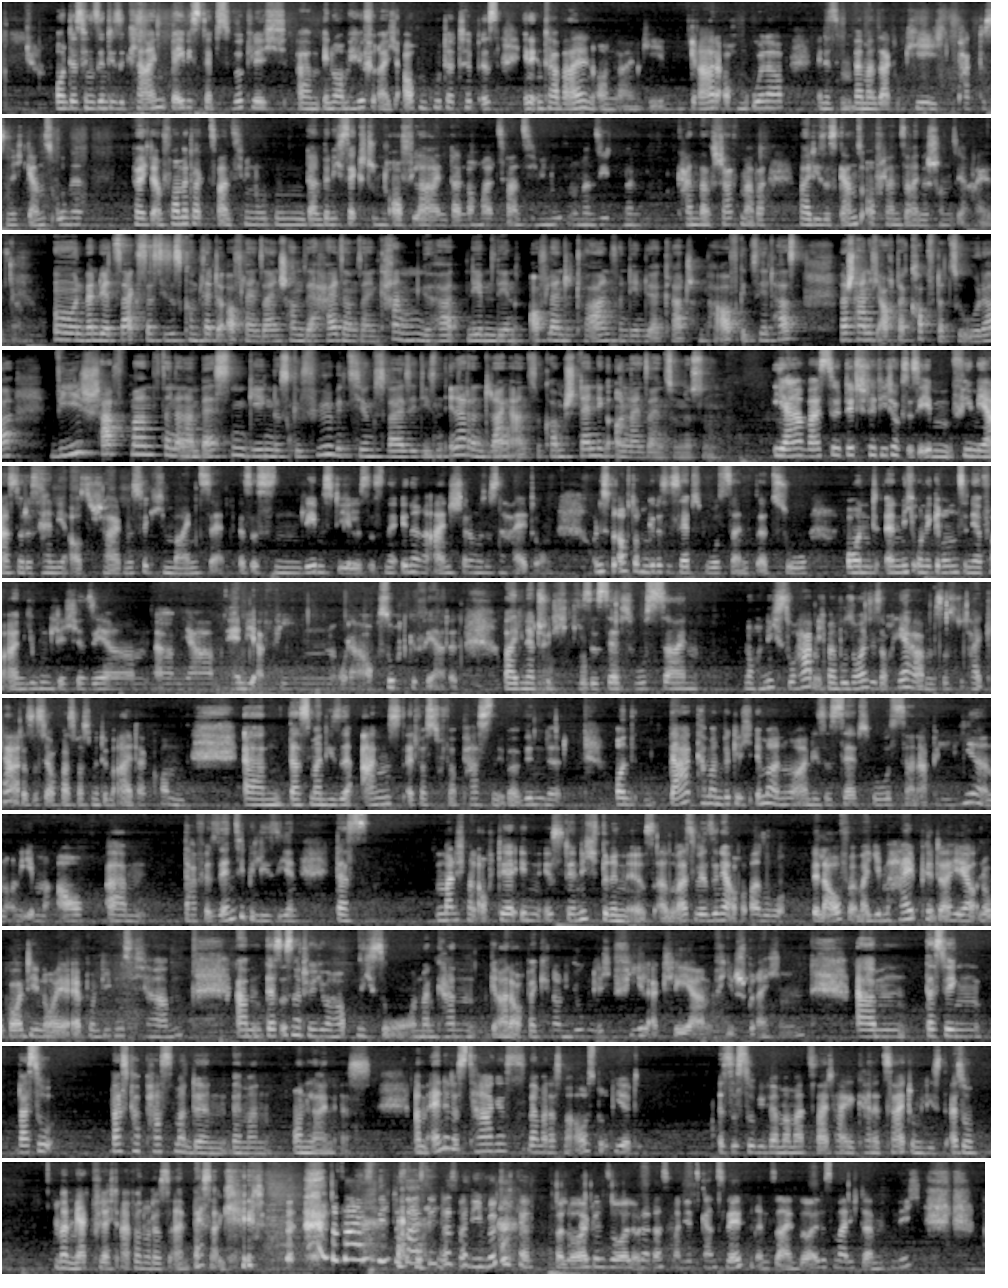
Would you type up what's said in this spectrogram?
Und deswegen sind diese kleinen Baby-Steps wirklich ähm, enorm hilfreich. Auch ein guter Tipp ist, in Intervallen online gehen. Gerade auch im Urlaub, wenn, jetzt, wenn man sagt, okay, ich packe das nicht ganz ohne vielleicht am Vormittag 20 Minuten, dann bin ich sechs Stunden offline, dann nochmal 20 Minuten und man sieht, man kann das schaffen, aber weil dieses ganz Offline-Sein ist schon sehr heilsam. Und wenn du jetzt sagst, dass dieses komplette Offline-Sein schon sehr heilsam sein kann, gehört neben den Offline-Ritualen, von denen du ja gerade schon ein paar aufgezählt hast, wahrscheinlich auch der Kopf dazu, oder? Wie schafft man es denn dann am besten, gegen das Gefühl bzw. diesen inneren Drang anzukommen, ständig online sein zu müssen? Ja, weißt du, Digital Detox ist eben viel mehr als nur das Handy auszuschalten. Es ist wirklich ein Mindset. Es ist ein Lebensstil. Es ist eine innere Einstellung. Es ist eine Haltung. Und es braucht auch ein gewisses Selbstbewusstsein dazu. Und äh, nicht ohne Grund sind ja vor allem Jugendliche sehr ähm, ja, handyaffin oder auch suchtgefährdet, weil die natürlich dieses Selbstbewusstsein noch nicht so haben. Ich meine, wo sollen sie es auch herhaben? Das ist total klar. Das ist ja auch was, was mit dem Alter kommt, ähm, dass man diese Angst, etwas zu verpassen, überwindet. Und da kann man wirklich immer nur an dieses Selbstbewusstsein appellieren und eben auch ähm, dafür sensibilisieren, dass manchmal auch der in ist, der nicht drin ist. Also weißt du, wir sind ja auch immer so, wir laufen immer jedem Hype hinterher und oh Gott, die neue App und die muss ich haben. Ähm, das ist natürlich überhaupt nicht so. Und man kann gerade auch bei Kindern und Jugendlichen viel erklären, viel sprechen. Ähm, deswegen, was so was verpasst man denn, wenn man online ist? Am Ende des Tages, wenn man das mal ausprobiert, ist es so, wie wenn man mal zwei Tage keine Zeitung liest. Also man merkt vielleicht einfach nur, dass es einem besser geht. Das heißt nicht, das heißt nicht, dass man die Möglichkeit verleugnen soll oder dass man jetzt ganz weltfremd sein soll. Das meine ich damit nicht.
